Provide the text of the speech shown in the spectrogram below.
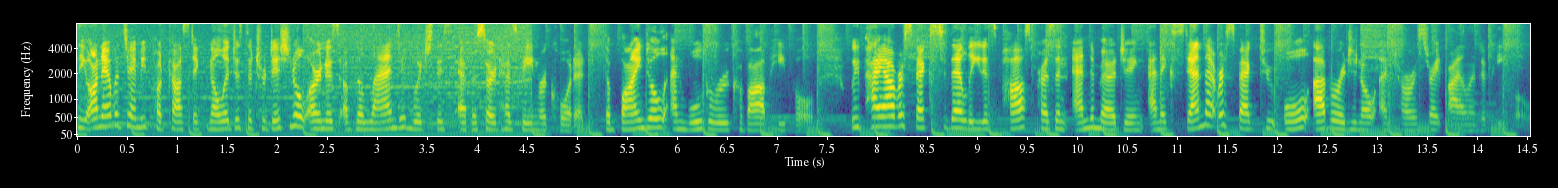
The On Air with Jamie podcast acknowledges the traditional owners of the land in which this episode has been recorded, the Bindal and Wulgurukaba people. We pay our respects to their leaders, past, present, and emerging, and extend that respect to all Aboriginal and Torres Strait Islander people.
